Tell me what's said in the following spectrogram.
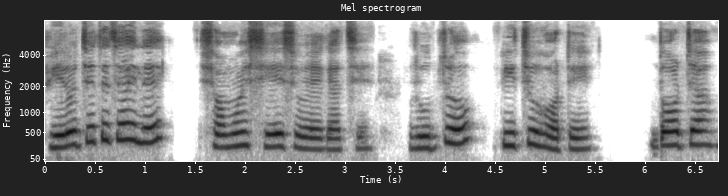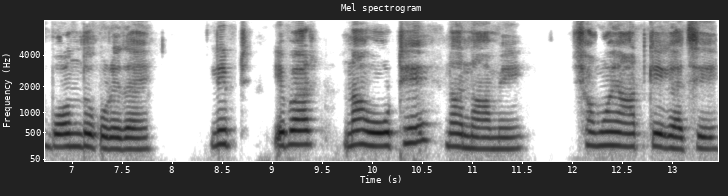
ফেরত যেতে চাইলে সময় শেষ হয়ে গেছে। রুদ্র পিছু হটে, দরজা বন্ধ করে দেয়। লিফট এবার না ওঠে না নামে। সময় আটকে গেছে।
